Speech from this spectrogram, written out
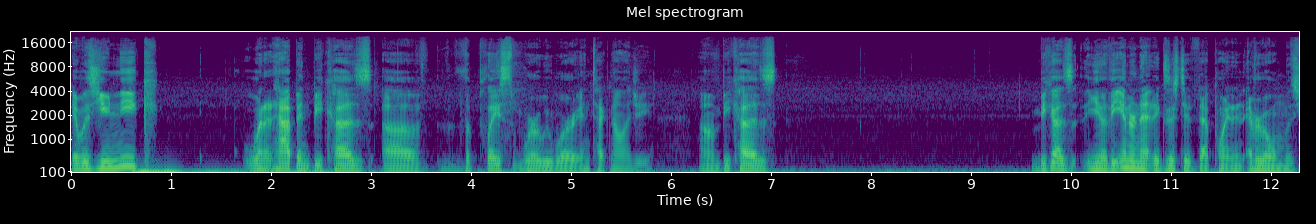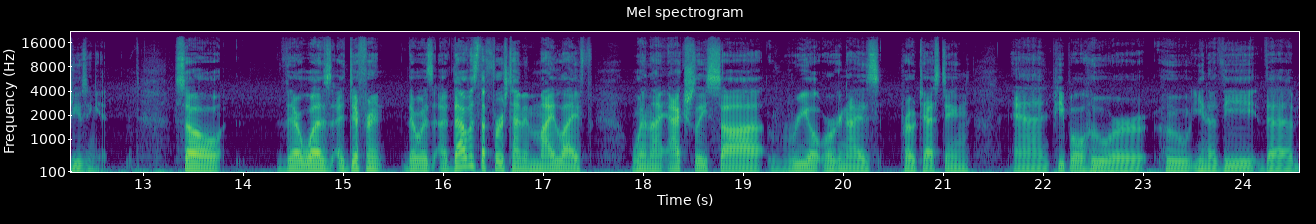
it was unique when it happened because of the place where we were in technology. Um, because because you know the internet existed at that point and everyone was using it. So there was a different there was a, that was the first time in my life when i actually saw real organized protesting and people who were who you know the the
